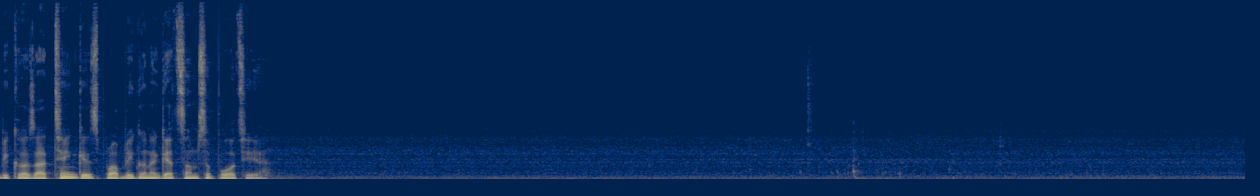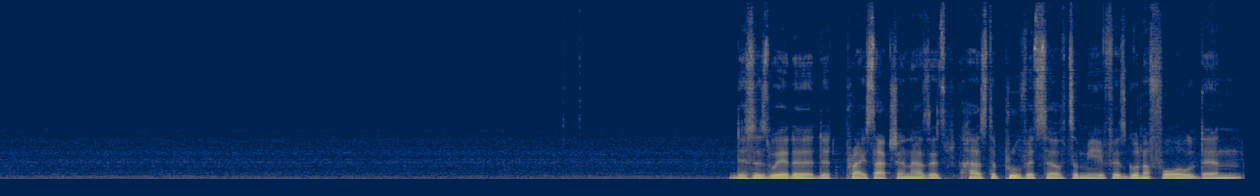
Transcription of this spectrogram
because i think it's probably gonna get some support here this is where the, the price action has it has to prove itself to me. If it's gonna fall, then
